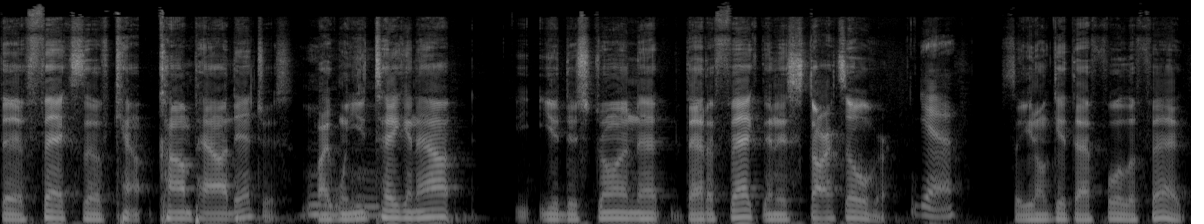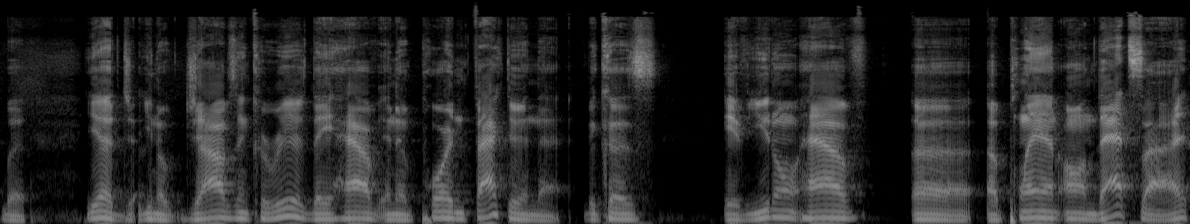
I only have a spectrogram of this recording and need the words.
the effects of co- compound interest like when Mm-hmm. you're taking out you're destroying that that effect and it starts over yeah. so you don't get that full effect. But yeah, you know, jobs and careers they have an important factor in that because if you don't have uh, a plan on that side,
